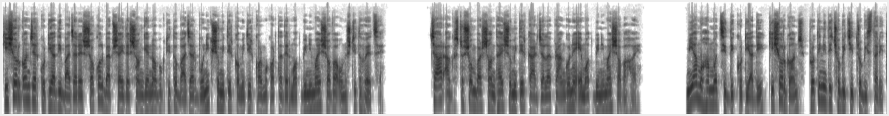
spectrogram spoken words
কিশোরগঞ্জের কটিয়াদি বাজারের সকল ব্যবসায়ীদের সঙ্গে নবগঠিত বাজার বণিক সমিতির কমিটির কর্মকর্তাদের মতবিনিময় সভা অনুষ্ঠিত হয়েছে। চার আগস্ট সোমবার সন্ধ্যায় সমিতির কার্যালয় প্রাঙ্গণে এ মত বিনিময় সভা হয়। মিয়া মোহাম্মদ সিদ্দিক কটিয়াদি, কিশোরগঞ্জ, প্রতিনিধি ছবি চিত্র বিস্তারিত।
